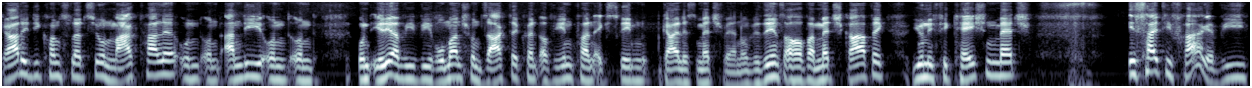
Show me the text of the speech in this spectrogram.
gerade die Konstellation Markthalle und, und Andy und, und, und Ilja, wie, wie Roman schon sagte, könnte auf jeden Fall ein extrem geiles Match werden. Und wir sehen es auch auf der Match-Grafik, Unification-Match. Ist halt die Frage, wie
